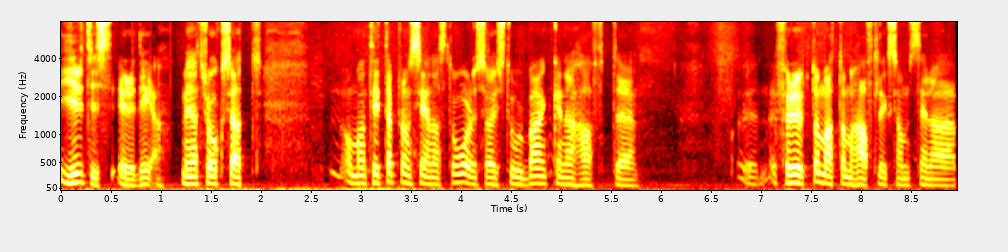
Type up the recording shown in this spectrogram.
givetvis är det det, men jag tror också att om man tittar på de senaste åren så har ju storbankerna haft eh, förutom att de har haft liksom sina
